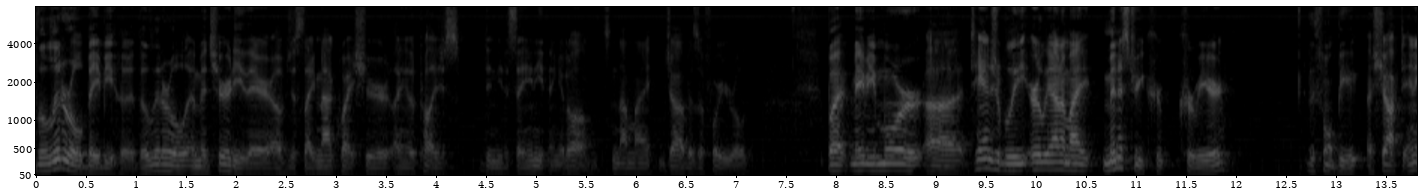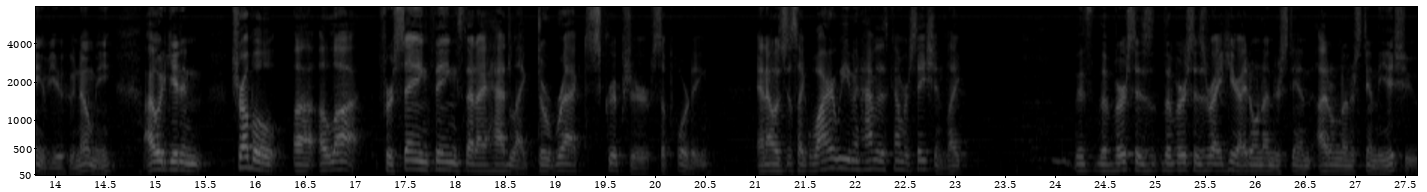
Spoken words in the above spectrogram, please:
the literal babyhood, the literal immaturity there of just like not quite sure. Like, I probably just didn't need to say anything at all. It's not my job as a four year old. But maybe more uh, tangibly, early on in my ministry career, this won't be a shock to any of you who know me. I would get in trouble uh, a lot for saying things that I had like direct scripture supporting, and I was just like, why are we even having this conversation? Like, this, the verses, the verses right here. I don't understand. I don't understand the issue.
